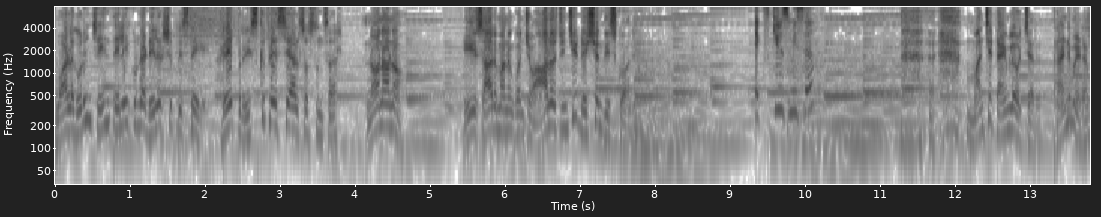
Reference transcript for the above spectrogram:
వాళ్ళ గురించి ఏం తెలియకుండా డీలర్షిప్ ఇస్తే రేపు రిస్క్ ఫేస్ చేయాల్సి వస్తుంది సార్. నో నో నో. ఈసారి మనం కొంచెం ఆలోచించి డెసిషన్ తీసుకోవాలి. ఎక్స్క్యూజ్ మీ సార్ మంచి టైంలో వచ్చారు. రండి మేడం.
